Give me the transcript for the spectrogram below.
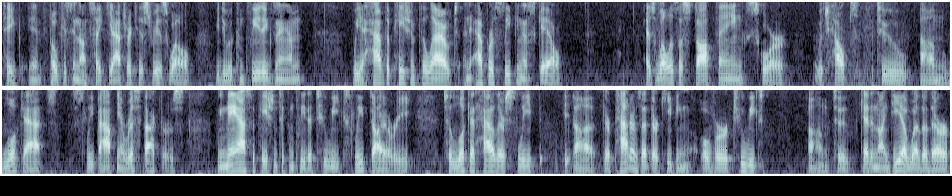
take focus in on psychiatric history as well. We do a complete exam. We have the patient fill out an Epworth sleepiness scale as well as a stop bang score, which helps to um, look at sleep apnea risk factors. We may ask the patient to complete a two week sleep diary to look at how their sleep, uh, their patterns that they're keeping over two weeks um, to get an idea whether they're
